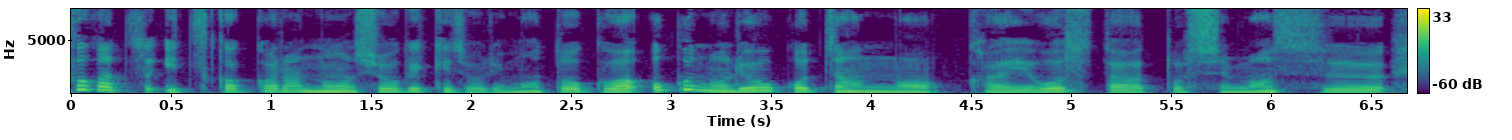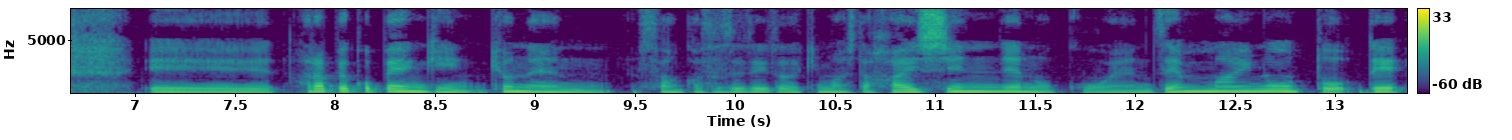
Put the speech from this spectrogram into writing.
9月5日からの小劇場リモートークは奥野涼子ちゃんの会をスタートします。えー、腹ペコペンギン去年参加させていただきました配信での公演ゼンマイノートで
